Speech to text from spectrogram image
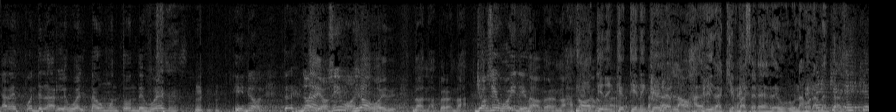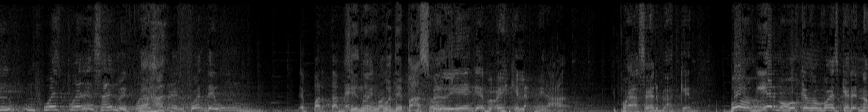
ya después de darle vuelta a un montón de jueces. Y no, no, yo, sí voy. Yo voy. No, no, pero no. Yo sí voy, digo. No, pero no No, tienen, que, tienen que ver la hoja de vida quién va a ser una juramentación. Es que, es que un juez puede serlo y puede ser el juez de un departamento. Sí, no un juez de paso. Pero dicen que es que, la, mira, puede hacer, ¿verdad? Que, vos, Guillermo, vos que sos juez, querés, no,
